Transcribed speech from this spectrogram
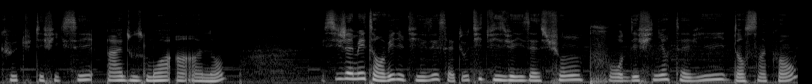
que tu t'es fixé à 12 mois, à 1 an. Si jamais tu as envie d'utiliser cet outil de visualisation pour définir ta vie dans 5 ans,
